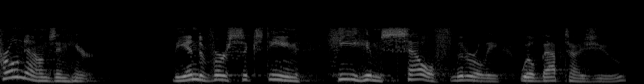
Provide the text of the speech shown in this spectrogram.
pronouns in here. The end of verse 16, He Himself, literally, will baptize you.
